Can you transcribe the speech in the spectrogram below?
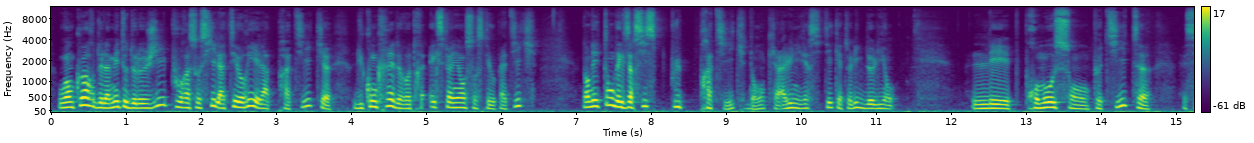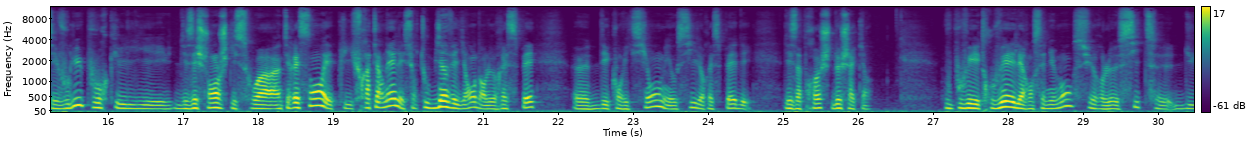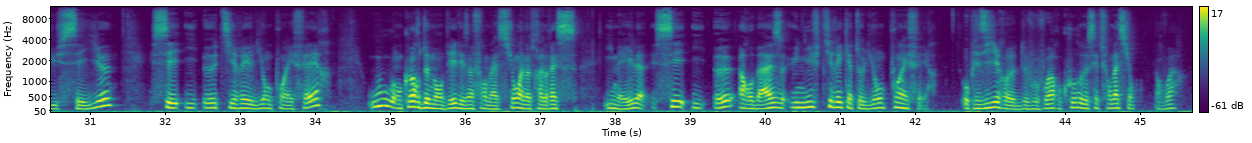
ou encore de la méthodologie pour associer la théorie et la pratique du concret de votre expérience ostéopathique dans des temps d'exercice plus pratiques, donc à l'Université catholique de Lyon. Les promos sont petites, c'est voulu pour qu'il y ait des échanges qui soient intéressants et puis fraternels et surtout bienveillants dans le respect euh, des convictions, mais aussi le respect des, des approches de chacun. Vous pouvez trouver les renseignements sur le site du CIE, cie-lyon.fr, ou encore demander des informations à notre adresse email cie.univ-catolion.fr. Au plaisir de vous voir au cours de cette formation. Au revoir.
